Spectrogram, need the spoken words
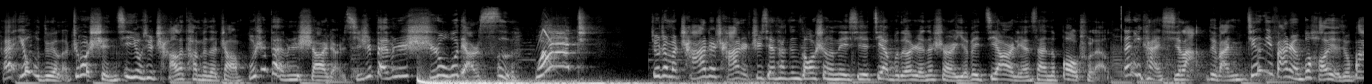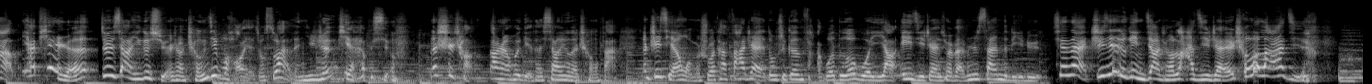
哎，又不对了，之后审计又去查了他们的账，不是百分之十二点七，是百分之十五点四。What？就这么查着查着，之前他跟高盛那些见不得人的事儿也被接二连三的爆出来了。那你看希腊，对吧？你经济发展不好也就罢了，你还骗人，就像一个学生成绩不好也就算了，你人品还不行。那市场当然会给他相应的惩罚。那之前我们说他发债都是跟法国、德国一样 A 级债券百分之三的利率，现在直接就给你降成垃圾债，成了垃圾。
